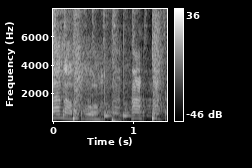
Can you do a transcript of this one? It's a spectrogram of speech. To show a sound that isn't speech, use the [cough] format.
Ghana for. [laughs]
